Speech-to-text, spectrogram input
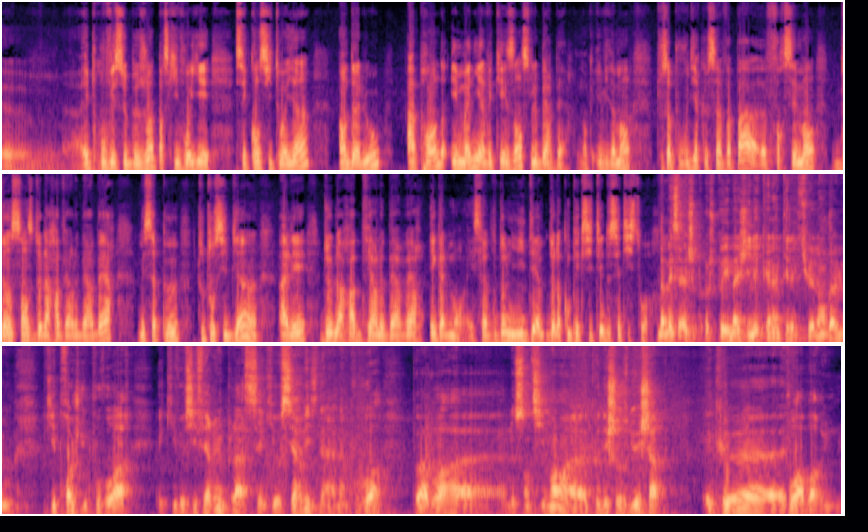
a éprouvé ce besoin parce qu'il voyait ses concitoyens andalous apprendre et manier avec aisance le berbère. Donc évidemment, tout ça pour vous dire que ça ne va pas euh, forcément d'un sens de l'arabe vers le berbère, mais ça peut tout aussi bien aller de l'arabe vers le berbère également. Et ça vous donne une idée de la complexité de cette histoire. Non mais je, peux imaginer qu'un intellectuel andalou qui est proche du pouvoir et qui veut s'y faire une place et qui est au service d'un pouvoir peut avoir euh, le sentiment euh, que des choses lui échappent et que euh, pour avoir une,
